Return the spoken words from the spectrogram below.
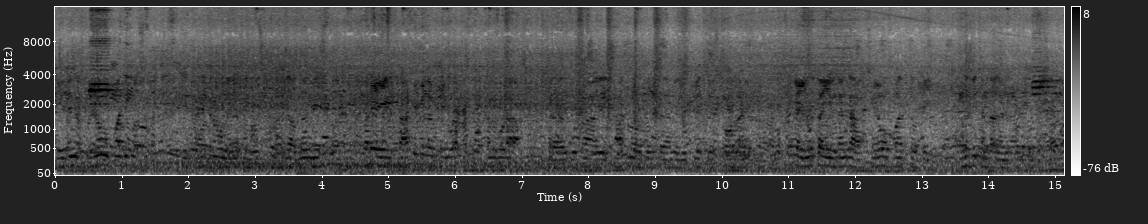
ఏదైనా విధంగా స్వయం ఉపాధి కోసం ఈ కార్యక్రమం ఏదైతే మనస్ఫూర్తిగా అభినందిస్తూ మరి తాటి బెల్లం టీ కూడా ప్రతి ఒక్కరు కూడా ఈ షాప్లో దొరుకుతుందని యూటిలైజ్ చేసుకోవాలని ముఖ్యంగా యువత ఈ విధంగా స్వయం ఉపాధితోటి అభివృద్ధి చెందాలని కోరుకుంటున్నాను.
